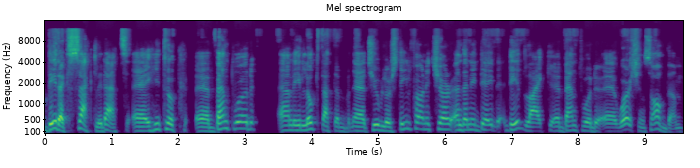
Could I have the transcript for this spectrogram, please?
did exactly that. he took bentwood and he looked at the uh, tubular steel furniture and then he did, did like uh, bentwood uh, versions of them.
